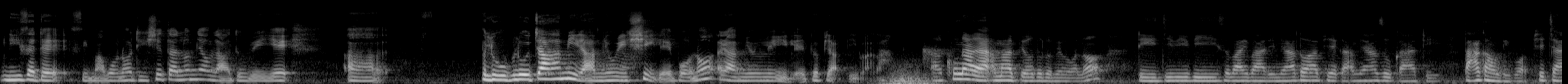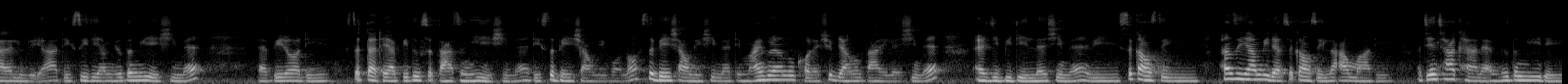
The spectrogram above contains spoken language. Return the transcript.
နီးစပ်တဲ့စီမှာပေါ့နော်ဒီရှစ်တန်လွတ်မြောက်လာသူတွေရဲ့အာဘလို့ဘလို့ကြားမိတာမျိုးတွေရှိလဲပေါ့နော်အဲ့ဒါမျိုးလေးလည်းပြောပြပေးပါလားအခုနကအမပြောသလိုပဲပေါ့နော်ဒီ GBB survivor တွေများသောအားဖြင့်ကအများစုကဒီတားကောင်တွေပေါ့ဖြစ်ကြတဲ့လူတွေကဒီ CDM မျိုးသမီးတွေရှိမယ် အဲပြီးတော့ဒီစစ်တပ်တွေကပြည်သူစစ်သားစနီးတွေရှိမယ်ဒီစစ်ဘေးရှောင်တွေပေါ့နော်စစ်ဘေးရှောင်တွေရှိမယ်ဒီ migrant လို့ခေါ်တဲ့ရွှေ့ပြောင်းလုပ်သားတွေလည်းရှိမယ် LGBT လည်းရှိမယ်ဒီစစ်ကောင်စီဖမ်းဆီးရမိတဲ့စစ်ကောင်စီလက်အောက်မှာဒီအကျဉ်းချခံရတဲ့အမျိုးသမီးတွေ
